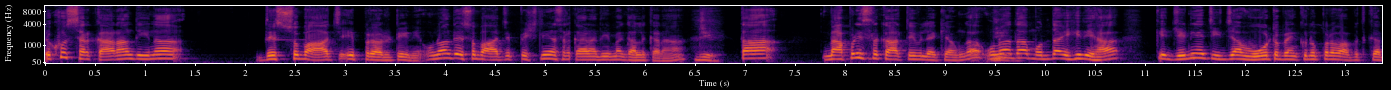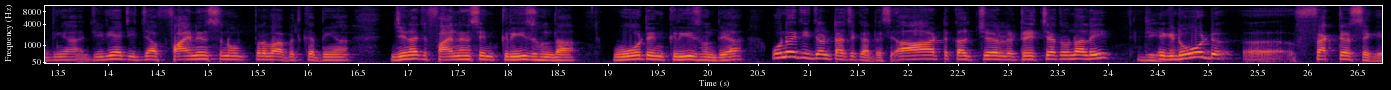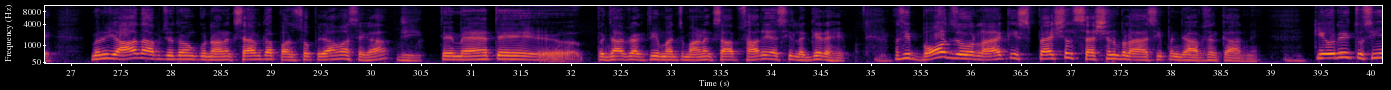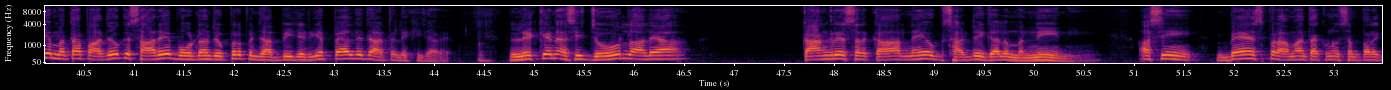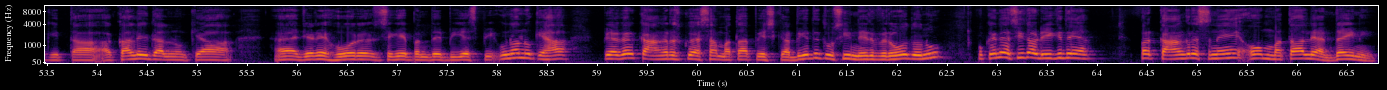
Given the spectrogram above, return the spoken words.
ਦੇਖੋ ਸਰਕਾਰਾਂ ਦੀ ਨਾ ਦੇ ਸੁਭਾਅ 'ਚ ਇਹ ਪ੍ਰਾਇੋਰਟੀ ਨਹੀਂ ਉਹਨਾਂ ਦੇ ਸੁਭਾਅ 'ਚ ਪਿਛਲੀਆਂ ਸਰਕਾਰਾਂ ਦੀ ਮੈਂ ਗੱਲ ਕਰਾਂ ਜੀ। ਤਾਂ ਮੈਂ ਆਪਣੀ ਸਰਕਾਰ ਤੇ ਵੀ ਲੈ ਕੇ ਆਉਂਗਾ। ਉਹਨਾਂ ਦਾ ਮੁੱਦਾ ਇਹੀ ਰਿਹਾ ਕਿ ਜਿਹੜੀਆਂ ਚੀਜ਼ਾਂ ਵੋਟ ਬੈਂਕ ਨੂੰ ਪ੍ਰਭਾਵਿਤ ਕਰਦੀਆਂ ਜਿਹੜੀਆਂ ਚੀਜ਼ਾਂ ਫਾਈਨੈਂਸ ਨੂੰ ਪ੍ਰਭਾਵਿਤ ਕਰਦੀਆਂ ਜਿਨ੍ਹਾਂ 'ਚ ਫਾਈਨੈਂਸ ਇਨਕਰੀਜ਼ ਹੁੰਦਾ ਵੋਟ ਇਨਕਰੀਜ਼ ਹੁੰਦੇ ਆ ਉਹਨਾਂ ਚੀਜ਼ਾਂ ਨੂੰ ਟੱਚ ਕਰਦੇ ਸੀ। ਆਰਟ ਕਲਚਰ ਲਿਟਰੇਚਰ ਤਾਂ ਉਹਨਾਂ ਲਈ। ਇਗਨੋਰਡ ਫੈਕਟਰ ਸੀਗੇ। ਮੈਨੂੰ ਯਾਦ ਆਪ ਜਦੋਂ ਗੁਰੂ ਨਾਨਕ ਸਾਹਿਬ ਦਾ 550ਵਾਂ ਸੀਗਾ ਜੀ। ਤੇ ਮੈਂ ਤੇ ਪੰਜਾਬ ਜਾਗਰਤੀ ਮੰਚ ਮਾਨਕ ਸਾਹਿਬ ਸਾਰੇ ਅਸੀਂ ਲੱਗੇ ਰਹੇ। ਅਸੀਂ ਬਹੁਤ ਜ਼ੋਰ ਲਾਇਆ ਕਿ ਸਪੈਸ਼ਲ ਸੈਸ਼ਨ ਬੁਲਾਇਆ ਸੀ ਪੰਜਾਬ ਸਰਕਾਰ ਨੇ। ਕਿ ਉਹਦੇ ਤੁਸੀਂ ਇਹ ਮਤਾ ਪਾ ਦਿਓ ਕਿ ਸਾਰੇ ਬੋਰਡਾਂ ਦੇ ਉੱਪਰ ਪੰਜਾਬੀ ਜਿਹੜੀ ਹੈ ਪਹਿਲ ਦੇ ਆਧਾਰ ਤੇ ਲਿਖੀ ਜਾਵੇ। ਲੇਕਿਨ ਅਸੀਂ ਜ਼ੋਰ ਲਾ ਲਿਆ ਕਾਂਗਰਸ ਸਰਕਾਰ ਨੇ ਉਹ ਸਾਡੀ ਗੱਲ ਮੰਨੀ ਹੀ ਨਹੀਂ। ਅਸੀਂ ਬੈਂਸ ਭਰਾਵਾਂ ਤੱਕ ਨੂੰ ਸੰਪਰਕ ਕੀਤਾ, ਅਕਾਲੀ ਦਲ ਨੂੰ ਕਿਹਾ, ਹੈ, ਜਿਹੜੇ ਹੋਰ ਸੀਗੇ ਬੰਦੇ ਬੀਐਸਪੀ ਉਹਨਾਂ ਨੂੰ ਕਿਹਾ ਵੀ ਅਗਰ ਕਾਂਗਰਸ ਕੋਈ ਐਸਾ ਮਤਾ ਪੇਸ਼ ਕਰਦੀ ਹੈ ਤੇ ਤੁਸੀਂ ਨਿਰਵਿਰੋਧ ਉਹਨੂੰ, ਉਹ ਕਹਿੰਦੇ ਅਸੀਂ ਤਾਂ ਉਡੀਕਦੇ ਆ ਪਰ ਕਾਂਗਰਸ ਨੇ ਉਹ ਮਤਾ ਲਿਆਂਦਾ ਹੀ ਨਹੀਂ।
